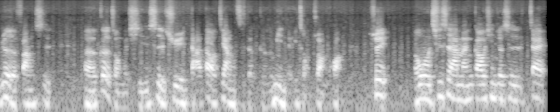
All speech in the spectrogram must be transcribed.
娱乐的方式，呃，各种的形式去达到这样子的革命的一种状况。所以。呃我其实还蛮高兴，就是在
